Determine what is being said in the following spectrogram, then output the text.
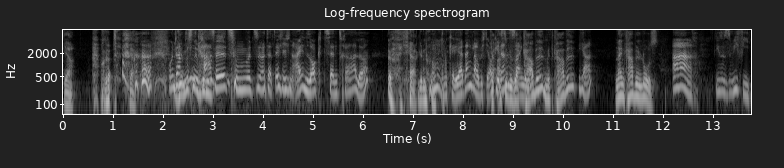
Ja. Oh Gott. Ja. Und Wir haben müssen ein Kabel zum, zur tatsächlichen Einlog-Zentrale. ja, genau. Hm, Okay, ja, dann glaube ich dir. Okay, Hast dann du gesagt. Kabel mit Kabel? Ja. Nein, kabellos. Ach, dieses Wifi.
